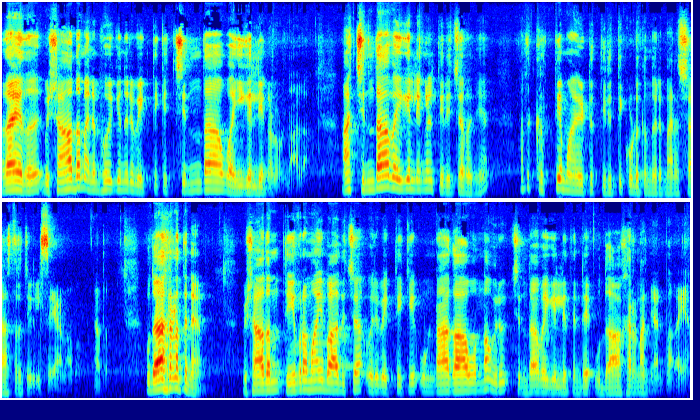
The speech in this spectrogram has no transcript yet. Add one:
അതായത് വിഷാദം അനുഭവിക്കുന്ന ഒരു വ്യക്തിക്ക് ചിന്താ വൈകല്യങ്ങൾ ഉണ്ടാകാം ആ ചിന്താ വൈകല്യങ്ങൾ തിരിച്ചറിഞ്ഞ് അത് കൃത്യമായിട്ട് തിരുത്തി കൊടുക്കുന്ന ഒരു മനഃശാസ്ത്ര ചികിത്സയാണ് അത്. ഉദാഹരണത്തിന് വിഷാദം തീവ്രമായി ബാധിച്ച ഒരു വ്യക്തിക്ക് ഉണ്ടാകാവുന്ന ഒരു ചിന്താവൈകല്യത്തിന്റെ ഉദാഹരണം ഞാൻ പറയാം.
